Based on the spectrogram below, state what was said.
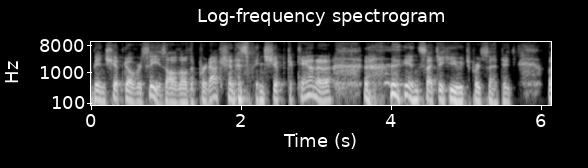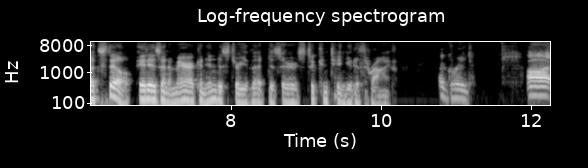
been shipped overseas, although the production has been shipped to Canada in such a huge percentage. But still, it is an American industry that deserves to continue to thrive. Agreed. Uh,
